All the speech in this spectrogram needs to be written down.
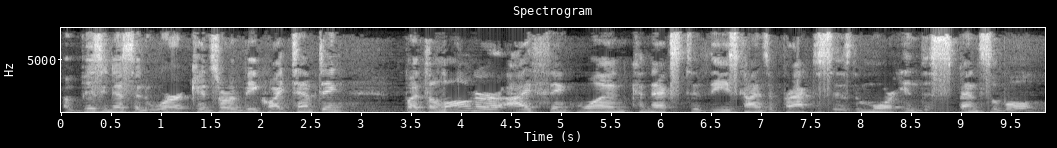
of busyness and work can sort of be quite tempting, but the longer I think one connects to these kinds of practices, the more indispensable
